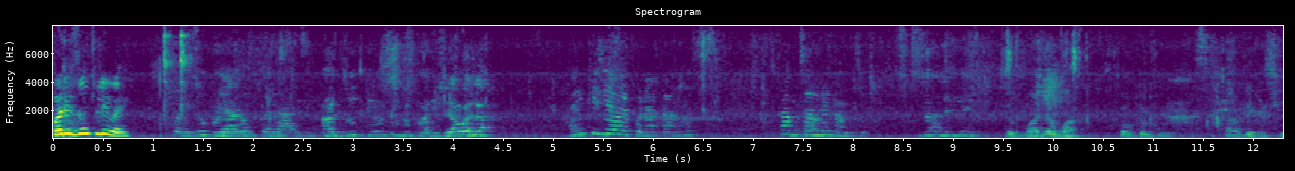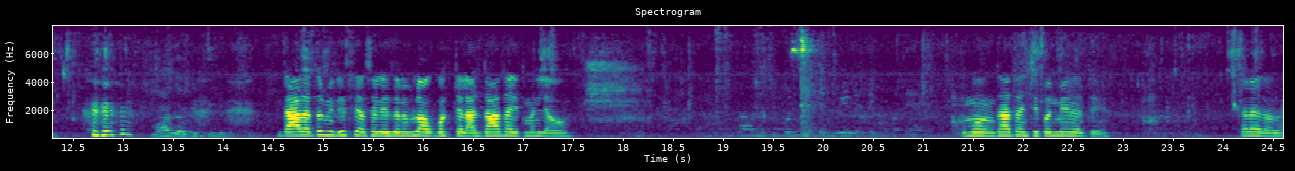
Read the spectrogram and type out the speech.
परी झोपली वय आहे की जेवाय पण आता काम चाललंय ना आमचं झालेलं आहे. माझ्या मा दादा तुम्ही दिसल्या सगळेजण ब्लॉग बघतील आज दादा आहेत म्हणल्यावर त्या मग दादांची पण मेहनत आहे. चला दादा.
